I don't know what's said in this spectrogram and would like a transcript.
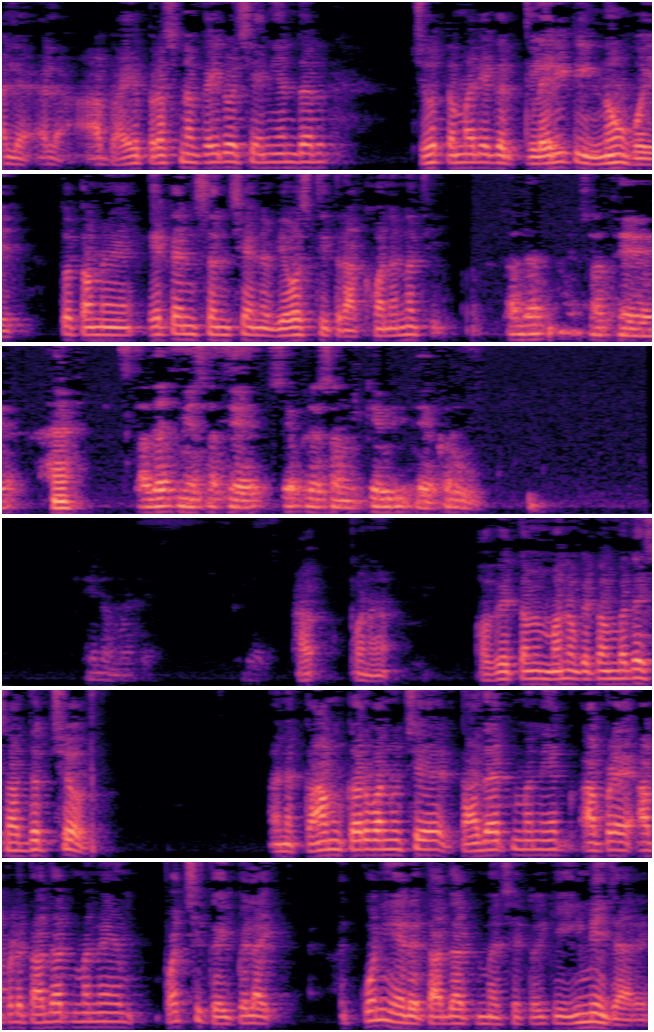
એટલે એટલે આ ભાઈએ પ્રશ્ન કર્યો છે એની અંદર જો તમારી અગર ક્લેરિટી ન હોય તો તમે એટેન્શન છે એને વ્યવસ્થિત રાખવાના નથી. તાદાત્મ્ય સાથે હે? તાદાત્મ્ય સાથે સેપરેશન કેવી રીતે કરવું? એના માટે. પણ હવે તમે માનો કે તમે બધા સાધક છો. અને કામ કરવાનું છે તાદાત્મને આપણે આપણે તાદાત્મને પછી કઈ પેલા કોની હારે તાદાત્મ્ય છે તો કે ઇમેજ હારે,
